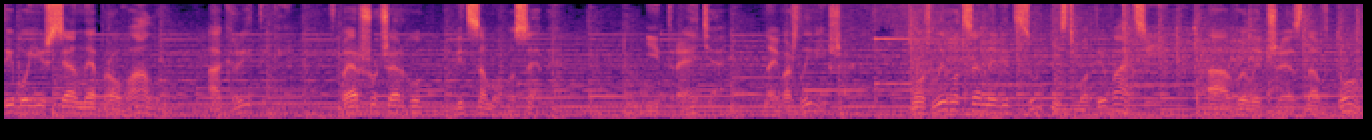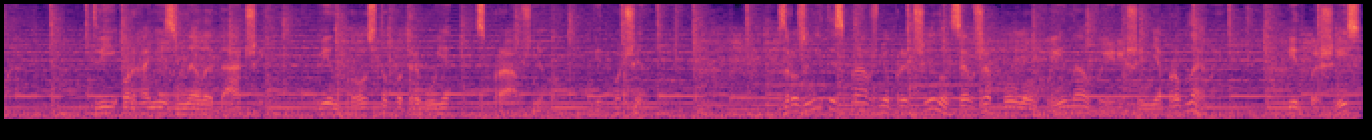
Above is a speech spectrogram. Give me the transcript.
Ти боїшся не провалу, а критики, в першу чергу від самого себе. І третя, найважливіша, можливо, це не відсутність мотивації, а величезна втома. Твій організм не ледачий, він просто потребує справжнього відпочинку. Зрозуміти справжню причину це вже половина вирішення проблеми. Підпишись,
